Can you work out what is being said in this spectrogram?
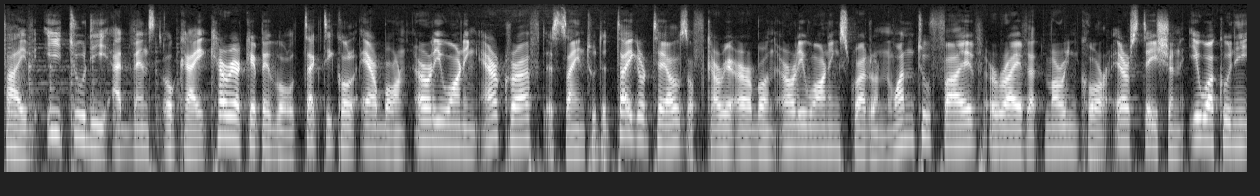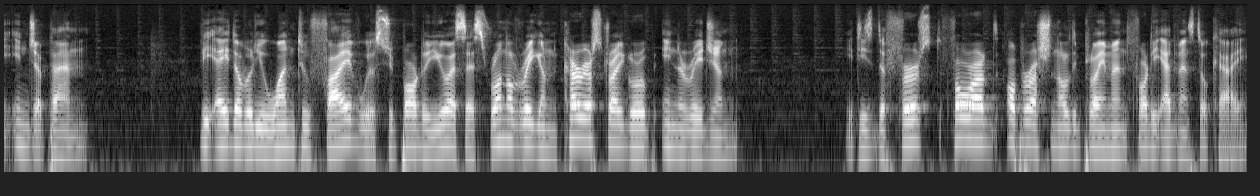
5 E-2D Advanced Hawkeye carrier-capable tactical airborne early warning aircraft assigned to the Tiger Tails of Carrier Airborne Early Warning Squadron 125 arrived at Marine Corps Air Station Iwakuni in Japan. The AW-125 will support the USS Ronald Reagan Carrier Strike Group in the region. It is the first forward operational deployment for the Advanced Hawkeye.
